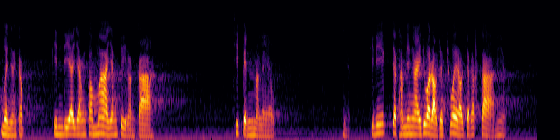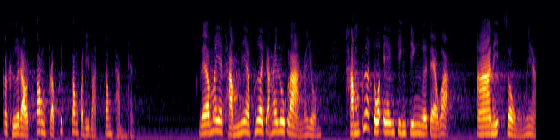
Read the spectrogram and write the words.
เหมือนอย่างกับ อินเดียยังพม่ายังสี่ลังกา ที่เป็นมาแล้วเนี่ยทีนี้จะทำยังไงที่ว่าเราจะช่วยเราจะรักษาเนี่ย ก็คือเราต้องประพฤติต้องปฏิบัติต้องทำกัน แล้วไม่จะทำเนี่ยเพื่อจะให้ลูกหลานนะโยมทำเพื่อตัวเองจริง ๆ เลยแต่ว่า อานิสงส์เนี่ย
